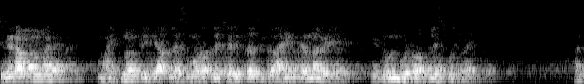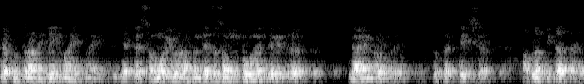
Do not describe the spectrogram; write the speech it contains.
श्रीरामांना माहीत नव्हते की आपल्यासमोर आपल्या चरित्राचे गायन करणारे हे दोन बटू आपलेच पुत्र आहेत. आणि त्या पुत्राने हे माहीत नाही की ज्याच्या समोर येऊन आपण त्याचं संपूर्ण चरित्र गायन करतोय तो प्रत्यक्ष आपला पिताच आहे.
